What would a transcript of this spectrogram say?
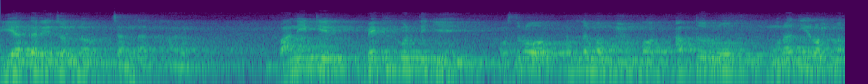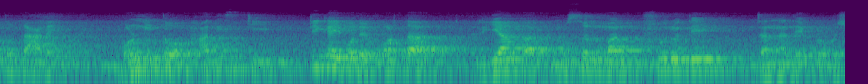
রিয়াকারের জন্য জান্নাত হারাম। বাণীটির ব্যাখ্যা করতে গিয়ে হজরত আল্লামা মোহাম্মদ আব্দুর রফ মুরাদি রহমতুল্লাহ আলাই বর্ণিত হাদিসটি টিকাই বলেন অর্থাৎ রিয়াকার মুসলমান শুরুতে জান্নাতে প্রবেশ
